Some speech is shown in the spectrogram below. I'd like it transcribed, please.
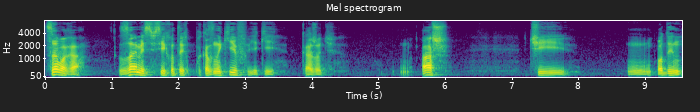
Це вага. Замість всіх отих показників, які кажуть H чи м, 1,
